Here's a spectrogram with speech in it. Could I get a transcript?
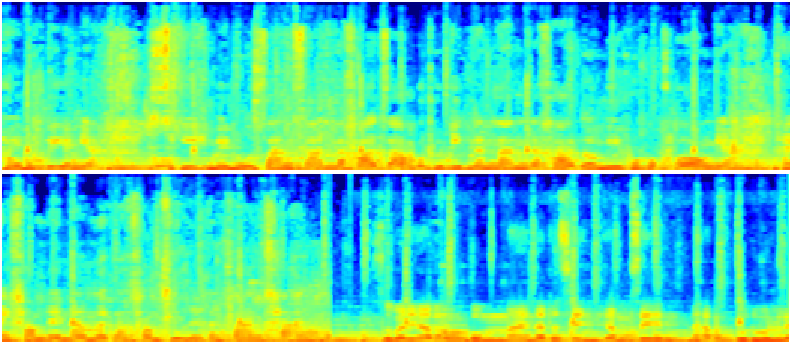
ให้นักเรียนเนี่ยคิดเมนูสร้างสรรค์นะคะ จากวัตถุดิบนั้นๆนะคะ โดยมีผู้ปกครองเนี่ยให้คำแนะนำและก็คำช่วยเหลือต่างๆค่ะสวัสดีครับ ผมนายนัทเสนกำเสนนะครับผู้ดูแล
